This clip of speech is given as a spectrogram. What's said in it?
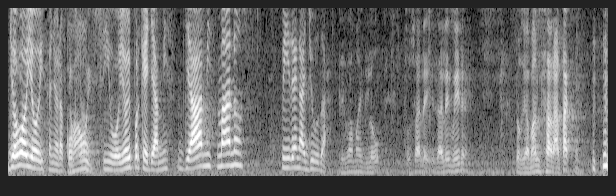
Yo voy hoy, señora Costa. hoy? Sí, voy hoy porque ya mis, ya mis manos piden ayuda. Usted va a My Glow, esto sale, sale, mire, lo que llaman zarataco.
